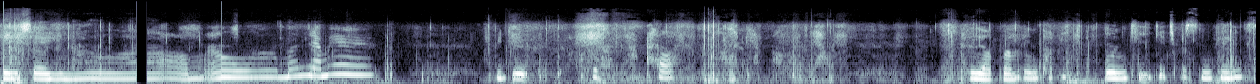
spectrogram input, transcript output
Şeyin Allah'ım Allah'ım Allah'ım Video Yaklamayın tabii ki 12'yi geçmesin please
